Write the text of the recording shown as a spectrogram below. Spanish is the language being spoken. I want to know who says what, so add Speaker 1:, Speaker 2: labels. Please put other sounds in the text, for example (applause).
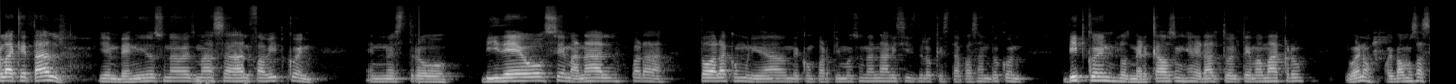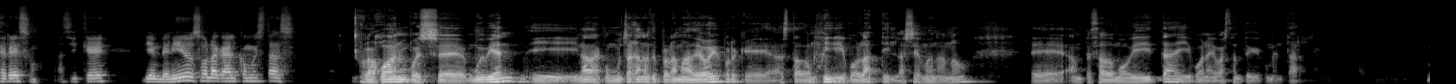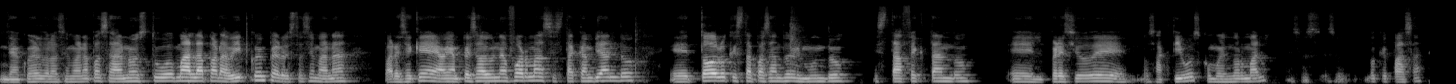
Speaker 1: Hola, ¿qué tal? Bienvenidos una vez más a Alfa Bitcoin, en nuestro video semanal para toda la comunidad donde compartimos un análisis de lo que está pasando con Bitcoin, los mercados en general, todo el tema macro. Y bueno, hoy vamos a hacer eso. Así que bienvenidos. Hola, Gael, ¿cómo estás?
Speaker 2: Hola Juan, pues eh, muy bien y, nada, con muchas ganas del programa de hoy porque ha estado muy (laughs) volátil la semana, ¿no? Eh, ha empezado movidita y bueno, hay bastante que comentar.
Speaker 1: De acuerdo, la semana pasada no estuvo mala para Bitcoin, pero esta semana parece que había empezado de una forma, se está cambiando, eh, todo lo que está pasando en el mundo está afectando el precio de los activos, como es normal, eso es, lo que pasa.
